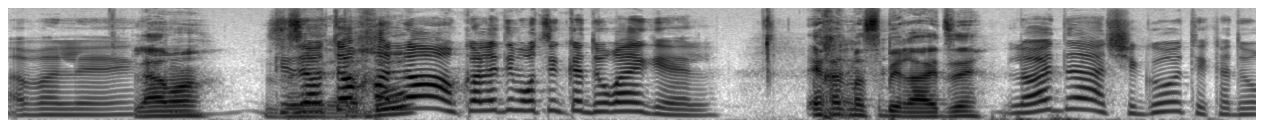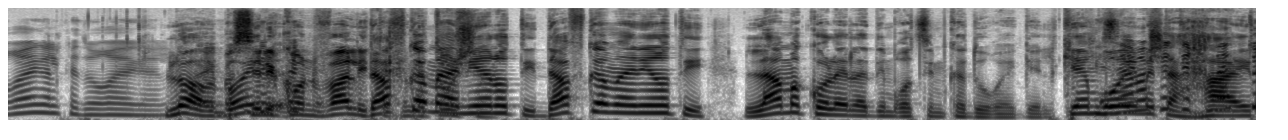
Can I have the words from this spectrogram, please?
אבל... אה, למה? כי זה אותו? חלום, כל הילדים רוצים כדורגל. איך את מסבירה את זה? לא יודעת, שיגעו אותי, כדורגל, כדורגל. לא, אבל בואי... בסיליקון וואלי, דווקא מעניין. אותי, דווקא מעניין אותי. למה כל הילדים רוצים כדורגל? כי הם רואים את ההייפ.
